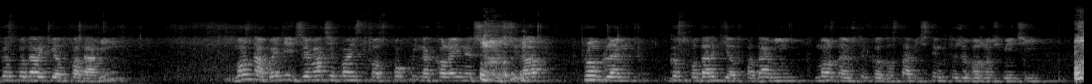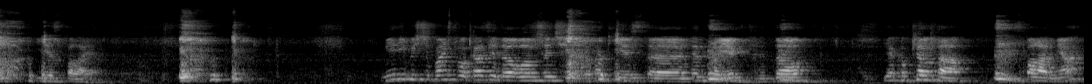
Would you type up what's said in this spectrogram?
gospodarki odpadami. Można powiedzieć, że macie Państwo spokój na kolejne 30 lat. Problem gospodarki odpadami można już tylko zostawić tym, którzy wożą śmieci i je spalają. Mielibyście Państwo okazję dołączyć, bo taki jest e, ten projekt, do, jako piąta spalarnia,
